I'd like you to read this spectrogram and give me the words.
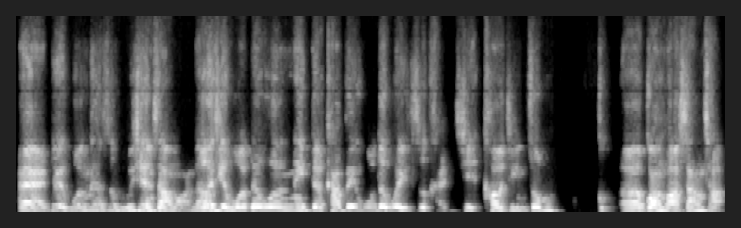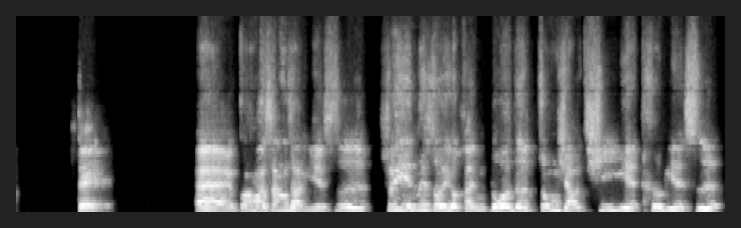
哎，对我那是无线上网的，而且我的我那个咖啡屋的位置很近，靠近中，呃，光华商场。对，哎，光华商场也是，所以那时候有很多的中小企业，特别是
